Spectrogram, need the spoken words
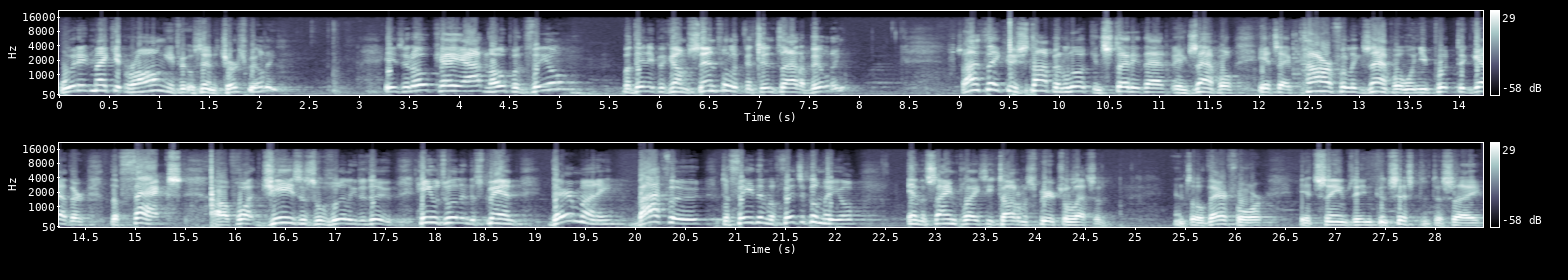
Would it make it wrong if it was in a church building? Is it okay out in the open field, but then it becomes sinful if it's inside a building? So I think you stop and look and study that example. It's a powerful example when you put together the facts of what Jesus was willing to do. He was willing to spend their money, buy food, to feed them a physical meal in the same place he taught them a spiritual lesson. And so, therefore, it seems inconsistent to say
